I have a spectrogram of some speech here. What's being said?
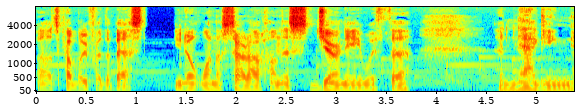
Well, it's probably for the best. You don't want to start off on this journey with the a nagging,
